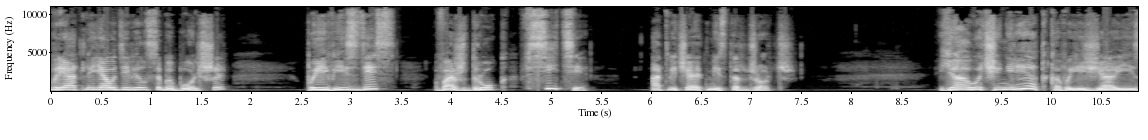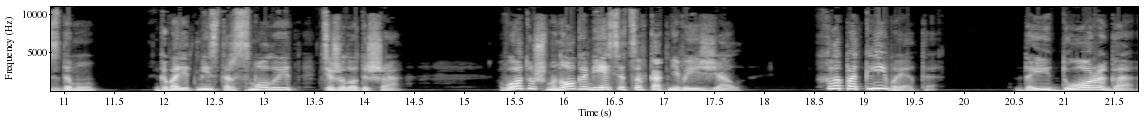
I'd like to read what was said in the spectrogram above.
«Вряд ли я удивился бы больше, появись здесь ваш друг в Сити, — отвечает мистер Джордж. — Я очень редко выезжаю из дому, — говорит мистер Смолуит, тяжело дыша. — Вот уж много месяцев как не выезжал. Хлопотливо это. Да и дорого.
